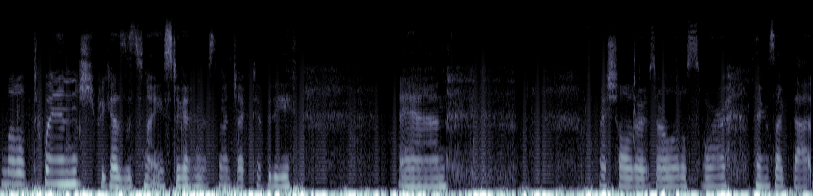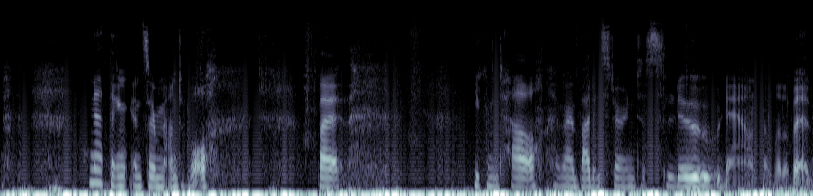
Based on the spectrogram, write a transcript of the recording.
a little twinged because it's not used to getting this much activity, and my shoulders are a little sore, things like that. Nothing insurmountable, but you can tell my body's starting to slow down a little bit.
